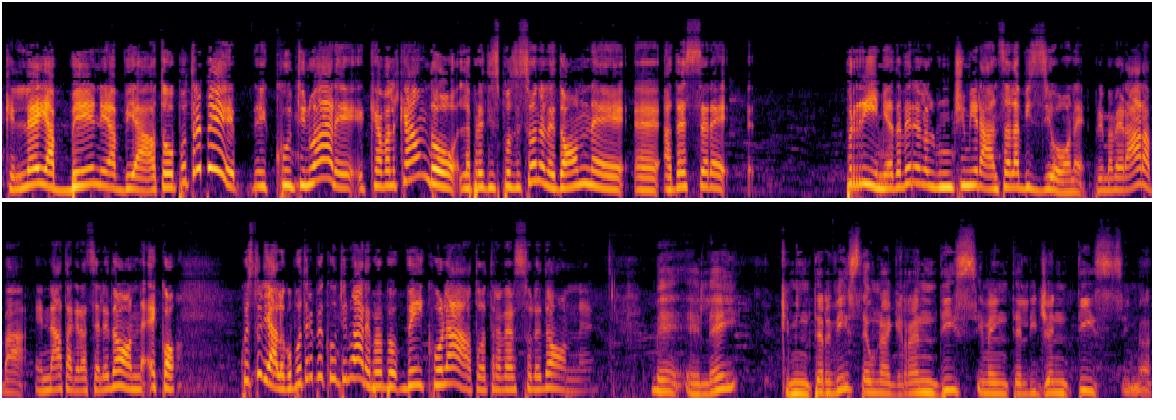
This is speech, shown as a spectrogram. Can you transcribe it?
che lei ha bene avviato potrebbe eh, continuare cavalcando la predisposizione alle donne eh, ad essere primi, ad avere la lungimiranza, la visione. Primavera Araba è nata grazie alle donne. Ecco, questo dialogo potrebbe continuare proprio veicolato attraverso le donne? Beh, lei che mi intervista è una grandissima, intelligentissima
